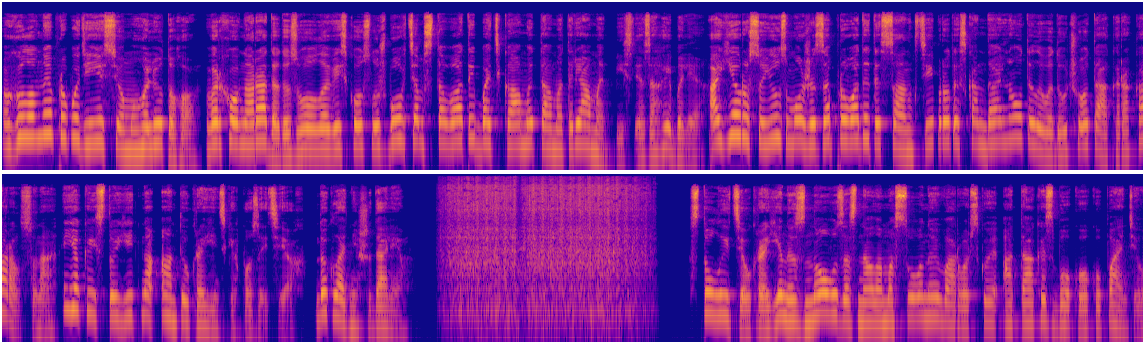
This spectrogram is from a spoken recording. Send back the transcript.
Головне про події 7 лютого. Верховна Рада дозволила військовослужбовцям ставати батьками та матерями після загибелі. А Євросоюз може запровадити санкції проти скандального телеведучого Такера Карлсона, який стоїть на антиукраїнських позиціях. Докладніше далі. Столиця України знову зазнала масованої варварської атаки з боку окупантів.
